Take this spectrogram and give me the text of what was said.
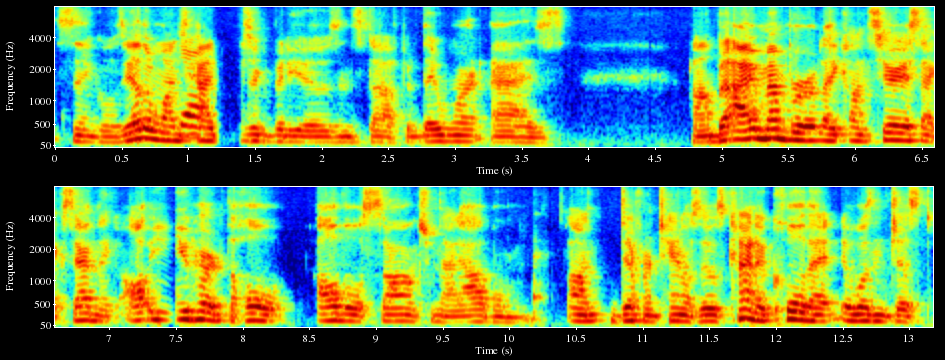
singles. The other ones Yeah. had music videos and stuff, but they weren't as. Um, but I remember like on Sirius XM, like all you heard the whole all those songs from that album on different channels. It was kind of cool that it wasn't just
